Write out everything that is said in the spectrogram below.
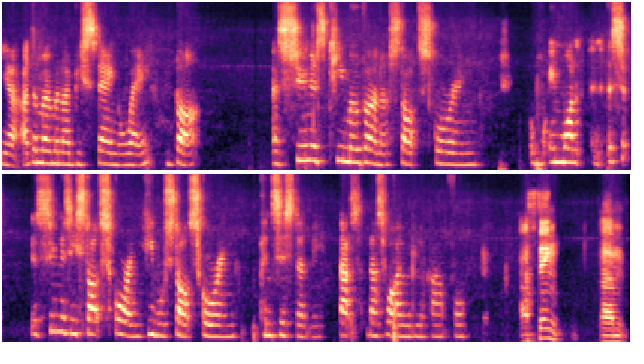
yeah. At the moment, I'd be staying away. But as soon as Timo Werner starts scoring in one, as, as soon as he starts scoring, he will start scoring consistently. That's that's what I would look out for. I think um,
